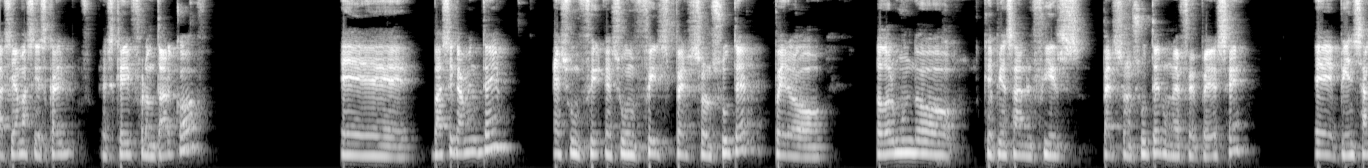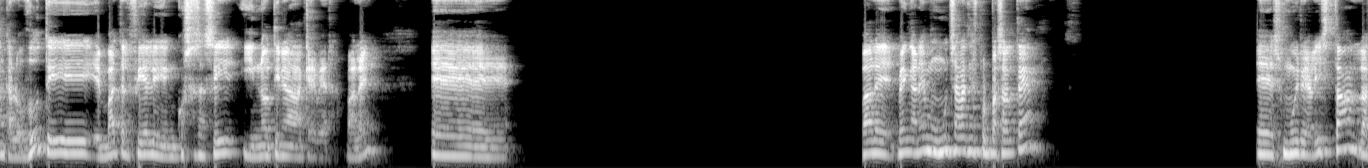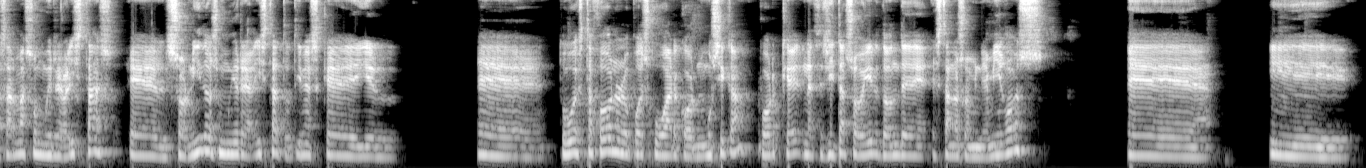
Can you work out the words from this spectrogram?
se llama así Escape, from Tarkov. Eh, básicamente es un, es un first person shooter, pero todo el mundo que piensa en el first person shooter, un FPS, eh, piensa en Call of Duty, en Battlefield y en cosas así, y no tiene nada que ver, ¿vale? Eh, vale, venga, Nemo, muchas gracias por pasarte. Es muy realista, las armas son muy realistas, el sonido es muy realista, tú tienes que ir... Eh, tú este juego no lo puedes jugar con música porque necesitas oír dónde están los enemigos eh, y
